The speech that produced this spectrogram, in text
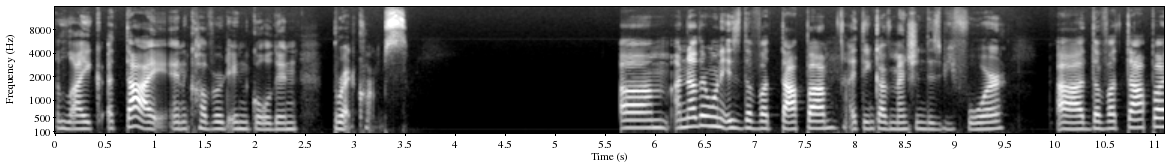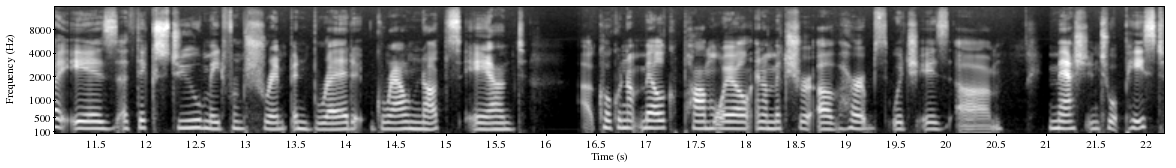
like a thigh and covered in golden breadcrumbs. Um, another one is the vatapa. I think I've mentioned this before. Uh, the vatapa is a thick stew made from shrimp and bread, ground nuts, and uh, coconut milk, palm oil, and a mixture of herbs, which is um, mashed into a paste.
